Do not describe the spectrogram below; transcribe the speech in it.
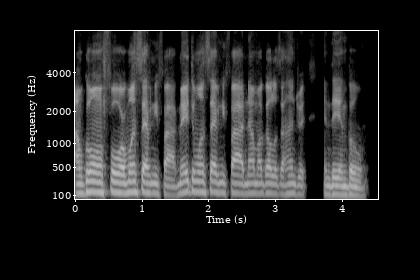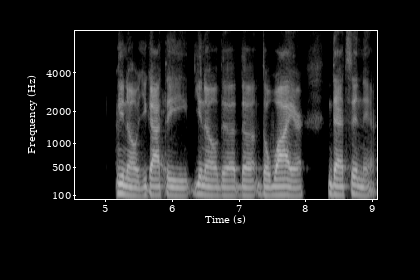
I'm going for 175. Made it to 175. Now my goal is 100, and then boom, you know you got the you know the the the wire that's in there.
